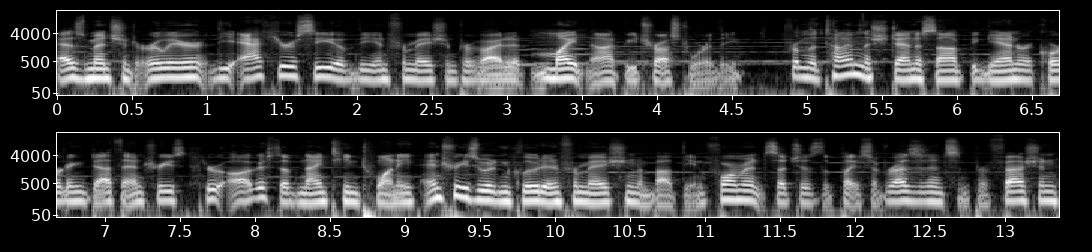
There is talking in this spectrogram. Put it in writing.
As mentioned earlier, the accuracy of the information provided might not be trustworthy. From the time the Standesamt began recording death entries through August of 1920, entries would include information about the informant, such as the place of residence and profession.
